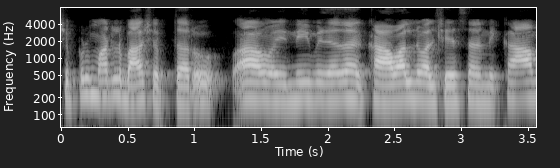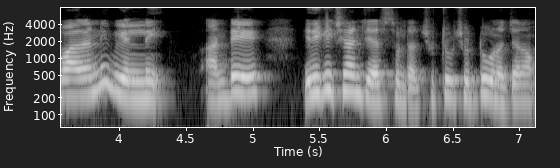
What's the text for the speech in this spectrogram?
చెప్పుడు మాటలు బాగా చెప్తారు. నీ మీద కావాలని వాళ్ళు చేస్తారని కావాలని వీళ్ళని అంటే ఇరికించడానికి చేస్తుంటారు. చుట్టూ చుట్టూ ఉన్న జనం.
